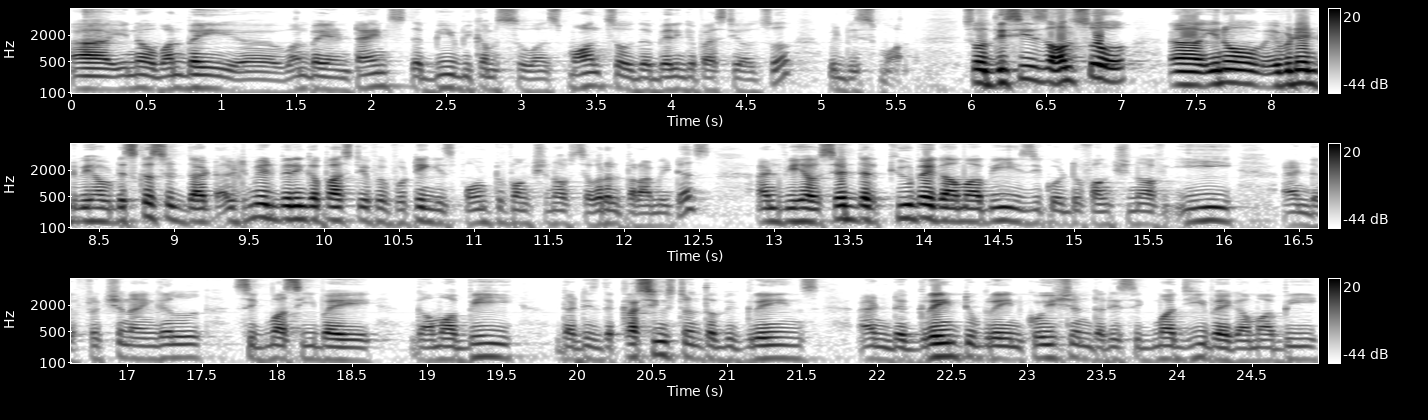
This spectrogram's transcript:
uh, you know 1 by uh, 1 by n times the b becomes one small so the bearing capacity also will be small. So this is also uh, you know evident we have discussed that ultimate bearing capacity of a footing is found to function of several parameters and we have said that q by gamma b is equal to function of E and the friction angle sigma c by gamma b that is the crushing strength of the grains and the grain to grain cohesion that is sigma g by gamma b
